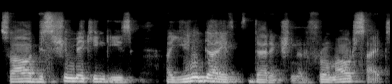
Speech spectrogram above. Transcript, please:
So our decision making is a unidirectional from our side.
